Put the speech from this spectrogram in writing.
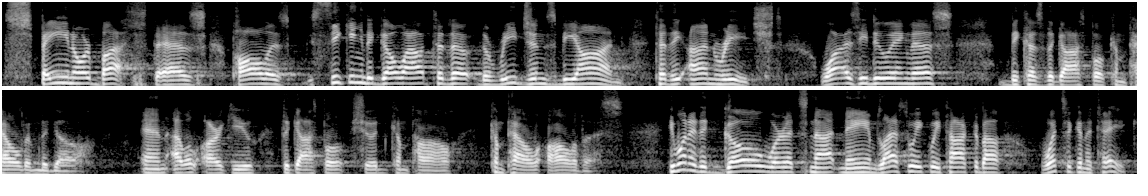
Spain or bust, as Paul is seeking to go out to the, the regions beyond, to the unreached. Why is he doing this? Because the gospel compelled him to go. And I will argue the gospel should compel, compel all of us. He wanted to go where it's not named. Last week we talked about what's it going to take?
